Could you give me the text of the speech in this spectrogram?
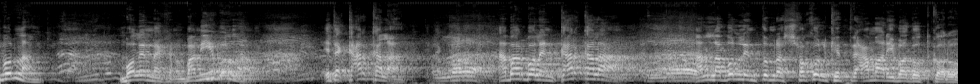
বানিয়ে বললাম? বলেন না কেন, বানিয়ে বললাম। এটা কার কালাম আবার বলেন, কার কালাম আল্লাহ বললেন, তোমরা সকল ক্ষেত্রে আমার ইবাদত করো।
